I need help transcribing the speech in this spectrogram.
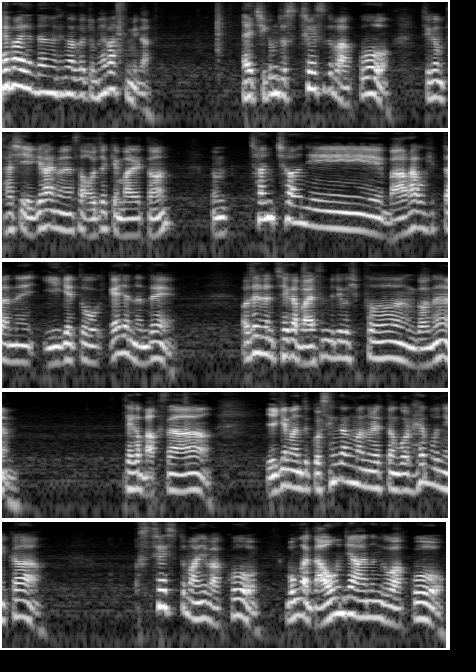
해봐야 된다는 생각을 좀 해봤습니다. 아니, 지금도 스트레스도 받고 지금 다시 얘기를 하면서 어저께 말했던 좀 천천히 말하고 싶다는 이게 또 깨졌는데 어쨌든 제가 말씀드리고 싶은 거는 제가 막상 얘기만 듣고 생각만으로 했던 걸 해보니까 스트레스도 많이 받고 뭔가 나 혼자 하는 것 같고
